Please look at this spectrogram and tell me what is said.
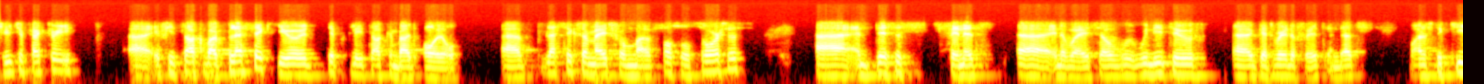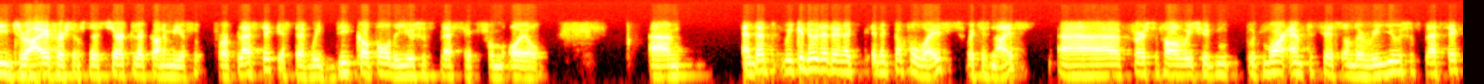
Future Factory uh, if you talk about plastic, you're typically talking about oil. Uh, plastics are made from uh, fossil sources, uh, and this is finite uh, in a way. So we, we need to get rid of it. And that's one of the key drivers of the circular economy of, for plastic is that we decouple the use of plastic from oil. Um, and that we can do that in a, in a couple ways, which is nice. Uh, first of all, we should put more emphasis on the reuse of plastics,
